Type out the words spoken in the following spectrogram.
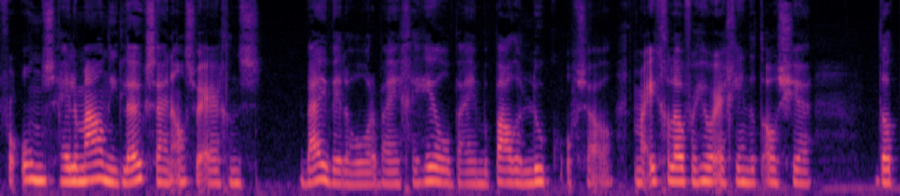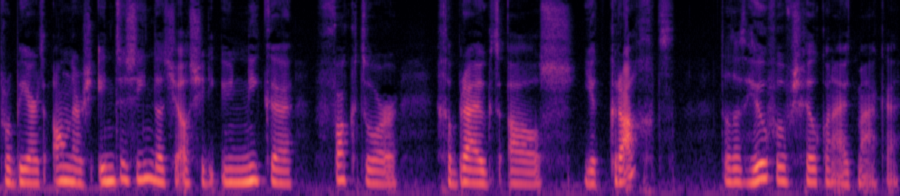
voor ons helemaal niet leuk zijn als we ergens bij willen horen, bij een geheel, bij een bepaalde look of zo. Maar ik geloof er heel erg in dat als je dat probeert anders in te zien, dat je als je die unieke factor gebruikt als je kracht, dat het heel veel verschil kan uitmaken.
